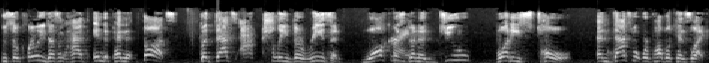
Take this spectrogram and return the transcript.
who so clearly doesn't have independent thoughts? But that's actually the reason. Walker's Right. going to do what he's told. And that's what Republicans like.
